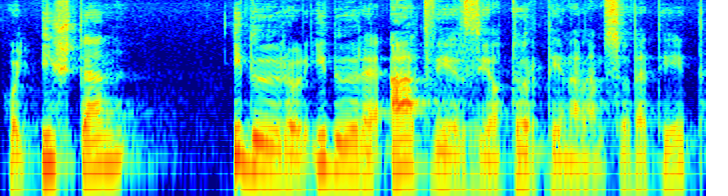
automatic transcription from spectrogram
hogy Isten időről időre átvérzi a történelem szövetét,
